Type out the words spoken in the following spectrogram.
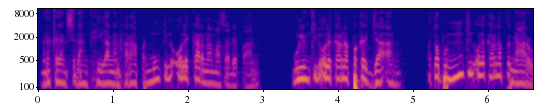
mereka yang sedang kehilangan harapan mungkin oleh karena masa depan, Mungkin oleh karena pekerjaan, ataupun mungkin oleh karena pengaruh.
